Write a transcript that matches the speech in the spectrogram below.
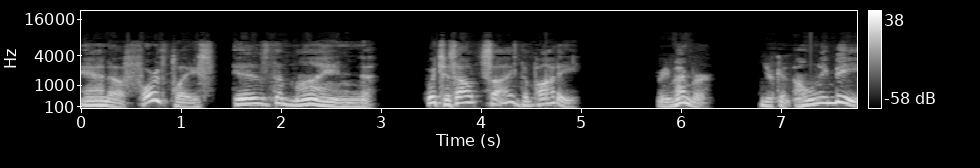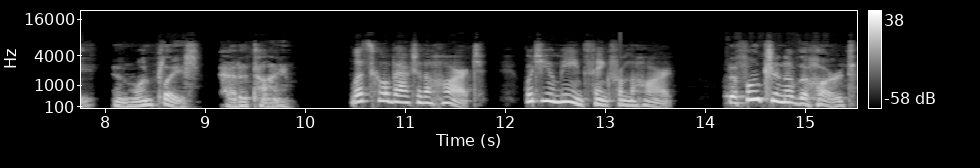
and a fourth place is the mind which is outside the body. Remember, you can only be in one place at a time. Let's go back to the heart. What do you mean, think from the heart? The function of the heart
